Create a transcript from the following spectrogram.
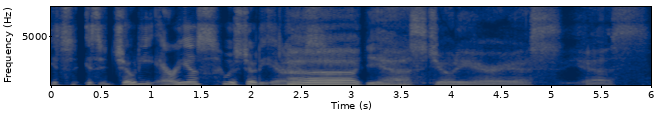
it's is it Jodi Arias? Who is Jodi Arias? Uh, yes, Jodi Arias. Yes,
